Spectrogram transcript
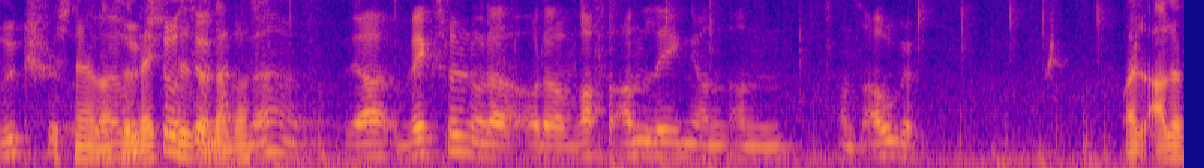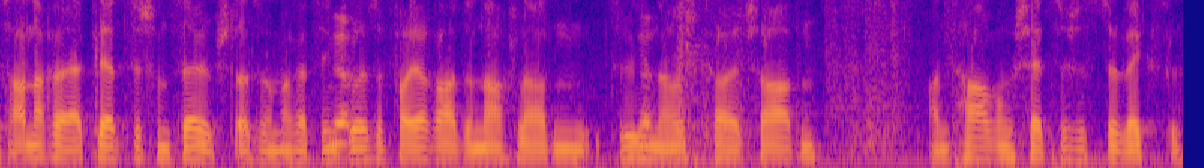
Rücksch Wie schnell äh, was er Rückschuss ja oder nicht, Ne? Ja, wechseln oder, oder Waffe anlegen an, an, ans Auge. weil alles andere erklärt sich von selbst. Also Magazingröße, Feuerrate, Nachladen, Zielgenauigkeit, Schaden. Handhabung schätze ich ist der Wechsel.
